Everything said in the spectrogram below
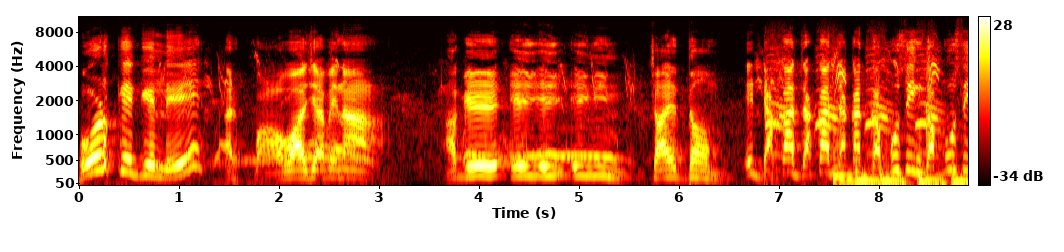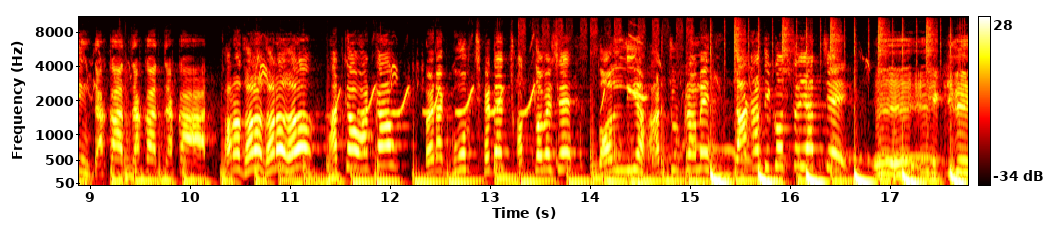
হড়কে গেলে আর পাওয়া যাবে না। আগে এই এই এই নিন চায়ের দাম। এই ডাকাত ডাকাত ডাকাত গাব্বু সিং গাব্বু সিং ডাকাত ডাকাত ডাকাত। ধরো ধরো ধরো ধরো আটকাও আটকাও। বেটা গোপ ছেটে ছদ্মবেশে দল নিয়ে হাড়চুর গ্রামে ডাকাতি করতে যাচ্ছে। এ এ- এ কি রে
